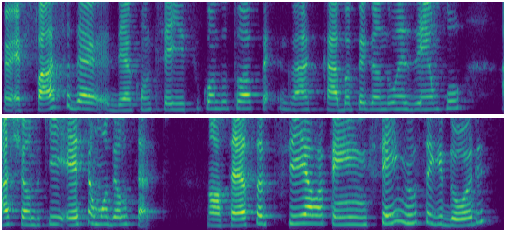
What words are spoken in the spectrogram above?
é fácil de, de, acontecer isso quando tu acaba pegando um exemplo achando que esse é o modelo certo. Nossa, essa psi, ela tem 100 mil seguidores,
